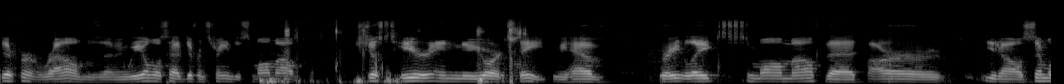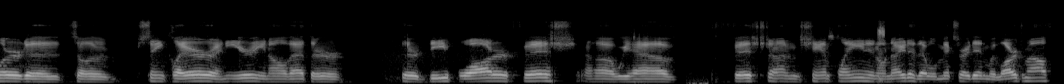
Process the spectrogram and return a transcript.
different realms. I mean, we almost have different strains of smallmouth just here in New York State. We have Great Lakes smallmouth that are, you know, similar to so St. Clair and Erie and all that. They're they're deep water fish. Uh, we have fish on Champlain and Oneida that will mix right in with largemouth.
